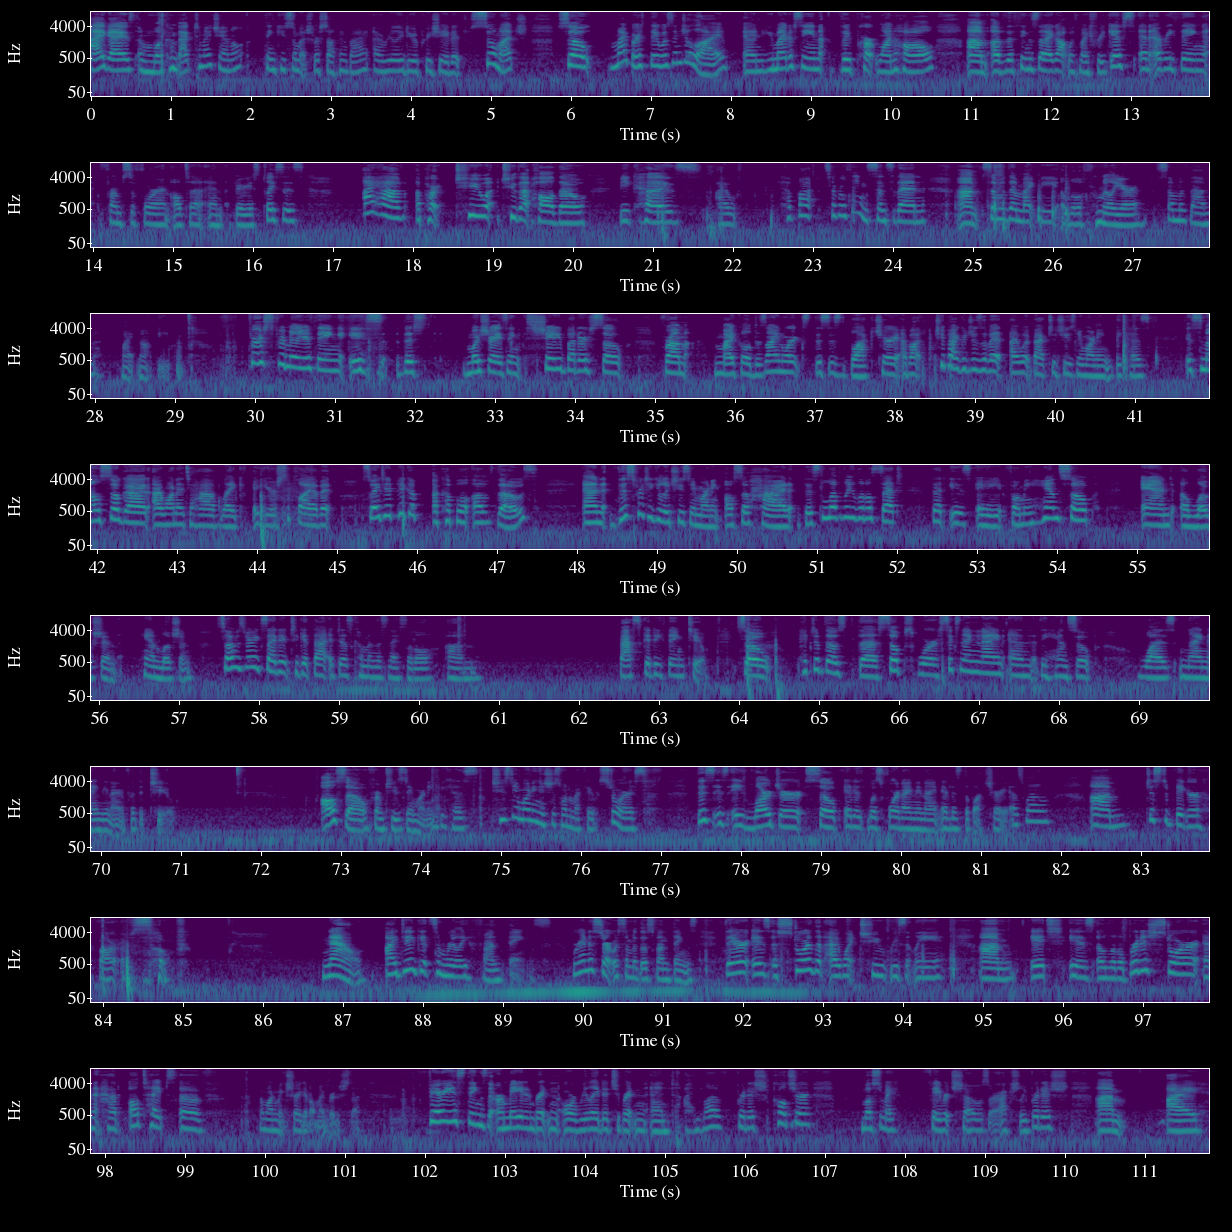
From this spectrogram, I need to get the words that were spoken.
Hi guys and welcome back to my channel. Thank you so much for stopping by. I really do appreciate it so much. So my birthday was in July and you might have seen the part one haul um, of the things that I got with my free gifts and everything from Sephora and Ulta and various places. I have a part two to that haul though because I have bought several things since then. Um, some of them might be a little familiar, some of them might not be. First familiar thing is this moisturizing shea butter soap from Michael Design Works. This is black cherry. I bought two packages of it. I went back to Tuesday morning because it smells so good. I wanted to have like a year's supply of it. So I did pick up a couple of those. And this particular Tuesday morning also had this lovely little set that is a foaming hand soap and a lotion, hand lotion. So I was very excited to get that. It does come in this nice little um, baskety thing too. So picked up those. The soaps were $6.99 and the hand soap was $9.99 for the two. Also from Tuesday morning, because Tuesday morning is just one of my favorite stores, this is a larger soap. It is, was $4.99. It is the black cherry as well. Um, just a bigger bar of soap. Now, I did get some really fun things. We're going to start with some of those fun things. There is a store that I went to recently. Um, it is a little British store and it had all types of, I want to make sure I get all my British stuff, various things that are made in Britain or related to Britain and I love British culture. Most of my favorite shows are actually British. Um, I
